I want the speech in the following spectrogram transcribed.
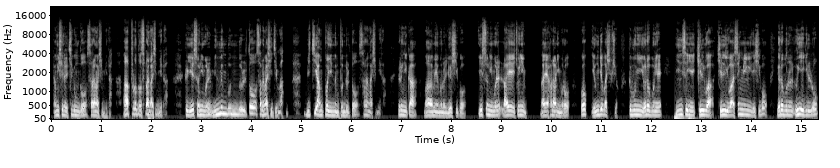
당신을 지금도 사랑하십니다. 앞으로도 사랑하십니다. 그 예수님을 믿는 분들도 사랑하시지만 믿지 않고 있는 분들도 사랑하십니다. 그러니까 마음의 문을 여시고 예수님을 나의 주님, 나의 하나님으로 꼭 영접하십시오. 그분이 여러분의 인생의 길과 진리와 생명이 되시고 여러분을 의의 길로,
